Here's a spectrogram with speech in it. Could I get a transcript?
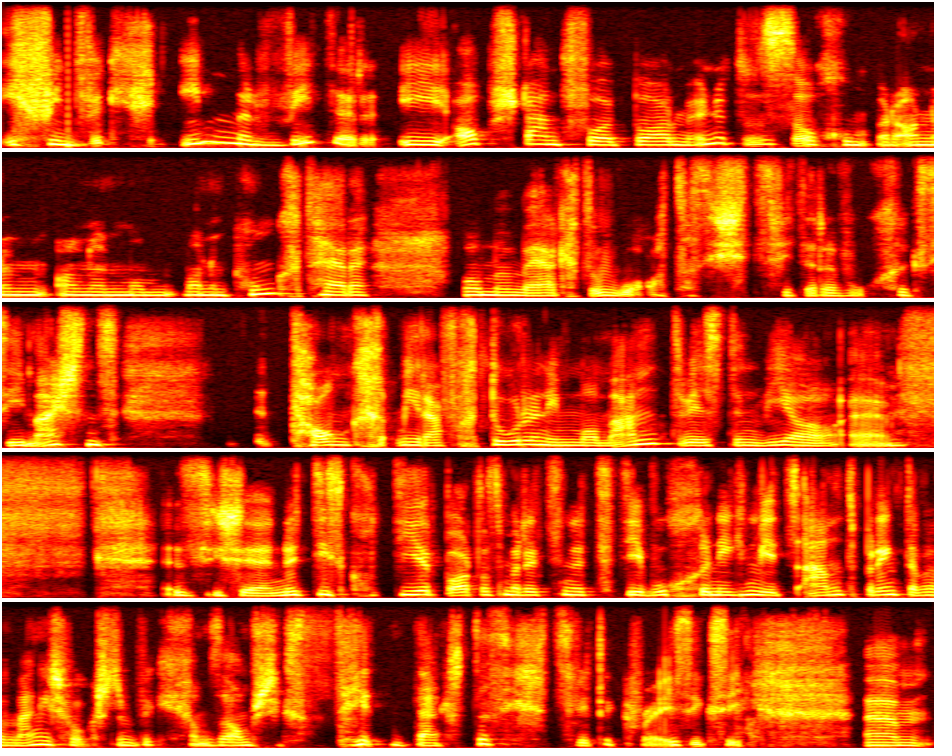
ich finde wirklich immer wieder in Abstand von ein paar Monaten oder so kommt man an einem, an einem, an einem Punkt her, wo man merkt, wow, das ist jetzt wieder eine Woche gewesen. Meistens tankt mir einfach durch im Moment, weil es dann wie äh, es ist äh, nicht diskutierbar, dass man jetzt nicht die Woche irgendwie zu Ende bringt, aber manchmal hockst du dann wirklich am Samstag und denkst, das ist jetzt wieder crazy gewesen. Ähm,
